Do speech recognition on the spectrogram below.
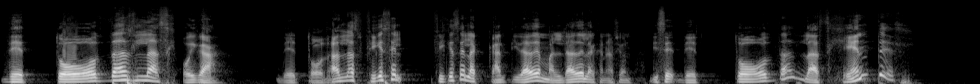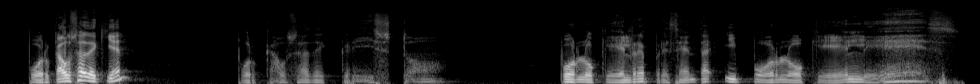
de todas las, oiga, de todas las, fíjese, fíjese la cantidad de maldad de la generación, dice, de todas las gentes. ¿Por causa de quién? Por causa de Cristo por lo que Él representa y por lo que Él es.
